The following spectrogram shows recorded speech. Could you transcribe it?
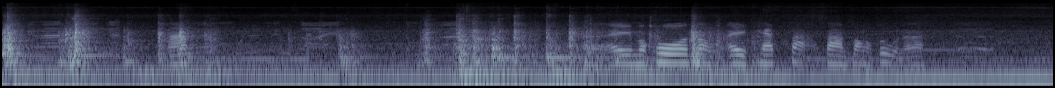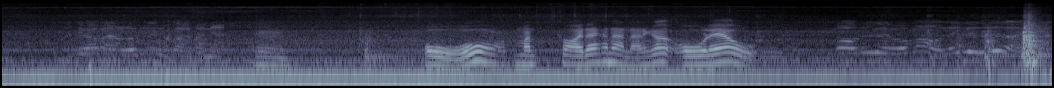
ดูนี่นะที่ว่าจริงอะฮะหนึ่งซอยตรงที่ว่าเออไอ้มาโคสองไอ้แคทสามสามสองศูนย์นะนะเออแล้วที่ว่ามันรถหนึ่งซอยตอนเนี้ยอืมโอ้โหมันซอยได้ขนาดนั้นก็โอแล้ว บอกได้เลยว่าเมาได้เรื่อยๆอะ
